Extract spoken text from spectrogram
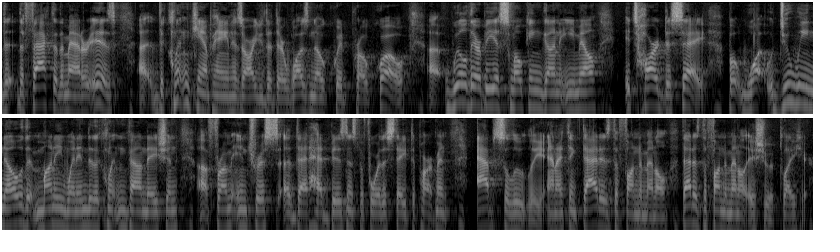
the, the fact of the matter is, uh, the Clinton campaign has argued that there was no quid pro quo. Uh, will there be a smoking gun email? It's hard to say. But what do we know that money went into the Clinton Foundation uh, from interests uh, that had business before the State Department? Absolutely. And I think that is the fundamental that is the fundamental issue at play here.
